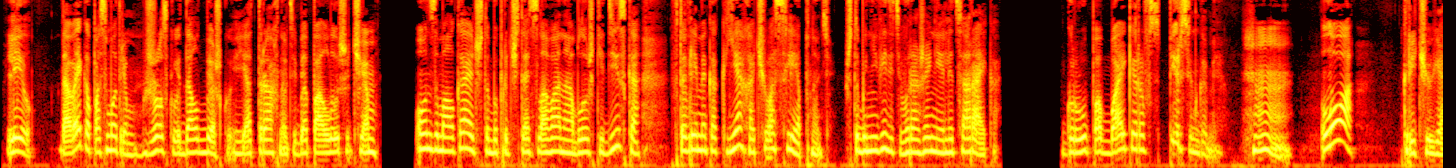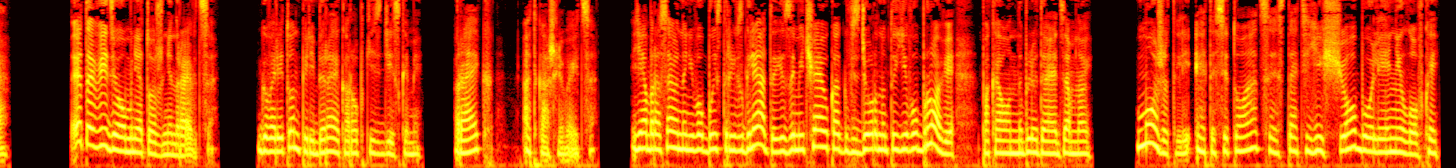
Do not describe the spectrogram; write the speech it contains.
«Лил, давай-ка посмотрим жесткую долбёжку, и я трахну тебя получше, чем...» Он замолкает, чтобы прочитать слова на обложке диска, в то время как я хочу ослепнуть, чтобы не видеть выражение лица Райка. «Группа байкеров с пирсингами. Хм... Ло!» — кричу я. «Это видео мне тоже не нравится», — говорит он, перебирая коробки с дисками. Райк откашливается. Я бросаю на него быстрый взгляд и замечаю, как вздернуты его брови, пока он наблюдает за мной. Может ли эта ситуация стать еще более неловкой?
